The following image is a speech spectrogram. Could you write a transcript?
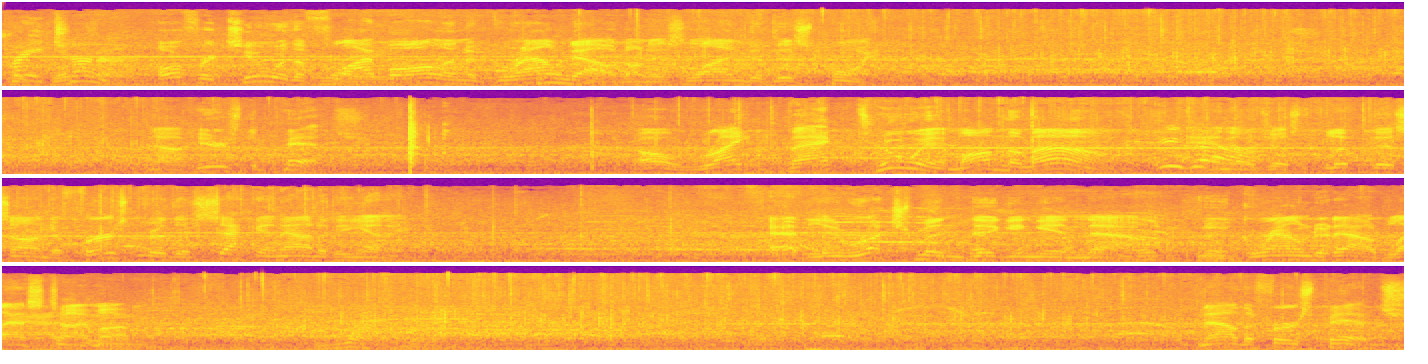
Trea Turner. 0 for 2 with a fly ball and a ground out on his line to this point. Now here's the pitch. Oh, right back to him on the mound. And he'll just flip this on to first for the second out of the inning. Adley Rutschman digging in now. He grounded out last time up. Now the first pitch.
